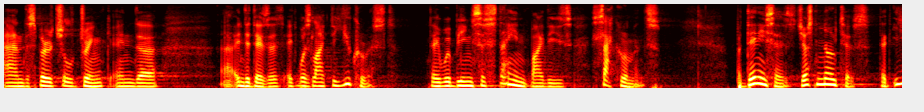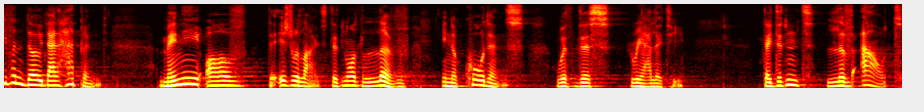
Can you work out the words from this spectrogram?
and the spiritual drink in the, uh, in the desert, it was like the Eucharist. They were being sustained by these sacraments. But then he says, just notice that even though that happened, many of the Israelites did not live in accordance with this reality. They didn't live out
